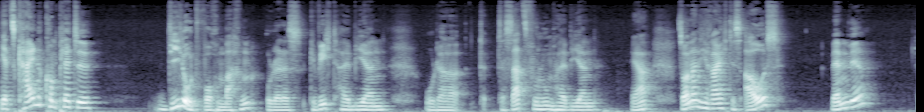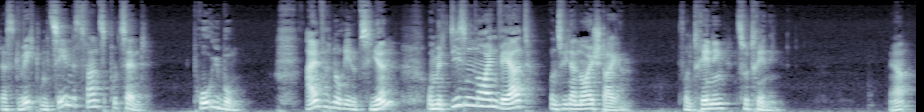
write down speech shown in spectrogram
jetzt keine komplette Deload-Woche machen oder das Gewicht halbieren oder das Satzvolumen halbieren, ja, sondern hier reicht es aus, wenn wir das Gewicht um 10 bis 20 Prozent pro Übung einfach nur reduzieren und mit diesem neuen Wert uns wieder neu steigern von Training zu Training. Ja?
